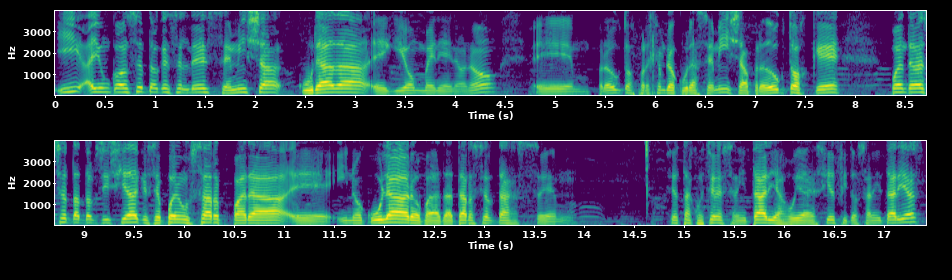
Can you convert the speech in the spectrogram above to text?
y hay un concepto que es el de semilla curada guion veneno, ¿no? Productos, por ejemplo, cura semilla, productos que pueden tener cierta toxicidad que se pueden usar para eh, inocular o para tratar ciertas, eh, ciertas cuestiones sanitarias, voy a decir, fitosanitarias.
